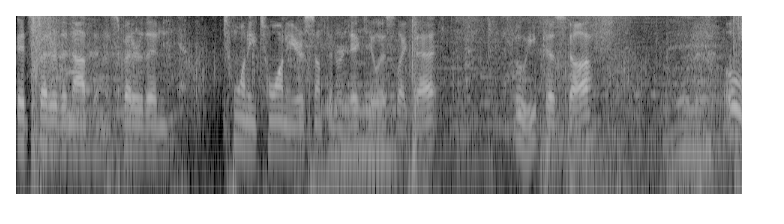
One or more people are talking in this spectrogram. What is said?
it's better than nothing. It's better than 2020 or something ridiculous like that. Ooh, he pissed off. Oh.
